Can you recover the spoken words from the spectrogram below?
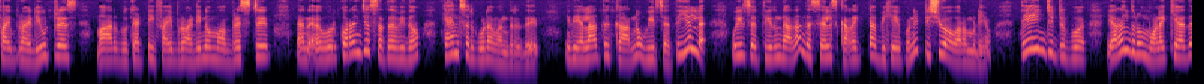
ஃபைப்ராய்டு யூட்ரஸ் மார்பு கட்டி ஃபைப்ரோ அடினோமா பிரெஸ்ட்டு ஒரு குறைஞ்ச சதவீதம் கேன்சர் கூட வந்துடுது இது எல்லாத்துக்கும் காரணம் உயிர் சத்து இல்லை. உயிர் சத்து இருந்தால் தான் அந்த செல்ஸ் கரெக்டாக பிஹேவ் பண்ணி டிஷ்யூவாக வர முடியும். தேஞ்சிட்டு போ இறந்துரும் முளைக்காது.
